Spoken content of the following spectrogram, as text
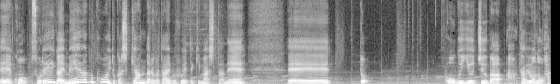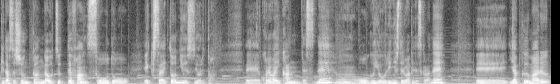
えー、こそれ以外、迷惑行為とかスキャンダルがだいぶ増えてきましたね。えー、っと、大食い YouTuber、食べ物を吐き出す瞬間が映ってファン騒動、エキサイトニュースよりと。えー、これはいかんですね、うん、大食いを売りにしてるわけですからね。えー、薬丸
